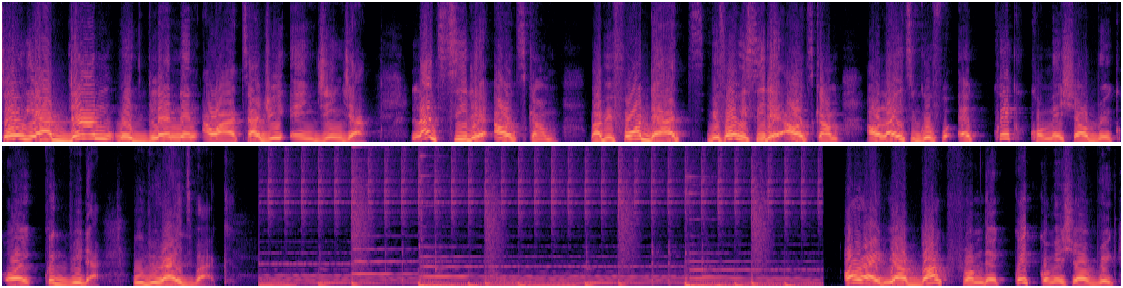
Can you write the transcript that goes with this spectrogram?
So we are done with blending our atadwe and ginger. Let's see the outcome. But before that, before we see the outcome, I would like to go for a quick commercial break or a quick breather. We'll be right back. Alright, we are back from the quick commercial break.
